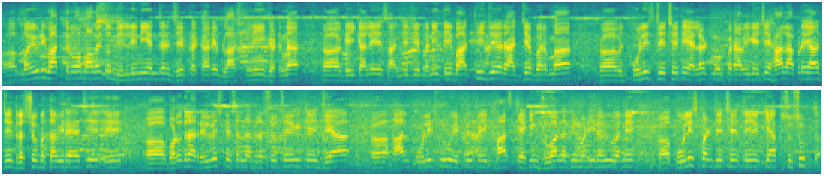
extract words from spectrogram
મયુરી વાત કરવામાં આવે તો દિલ્હીની અંદર જે પ્રકારે બ્લાસ્ટની ઘટના ગઈકાલે સાંજે જે બની તે બાદથી જ રાજ્યભરમાં પોલીસ જે છે તે એલર્ટ મોડ પર આવી ગઈ છે. હાલ આપણે આ જે દ્રશ્યો બતાવી રહ્યા છીએ એ વડોદરા રેલવે સ્ટેશનના દ્રશ્યો છે કે જ્યાં હાલ પોલીસનું એટલું કંઈ ખાસ ચેકિંગ જોવા નથી મળી રહ્યું અને પોલીસ પણ જે છે તે ક્યાંક સુસુપ્ત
